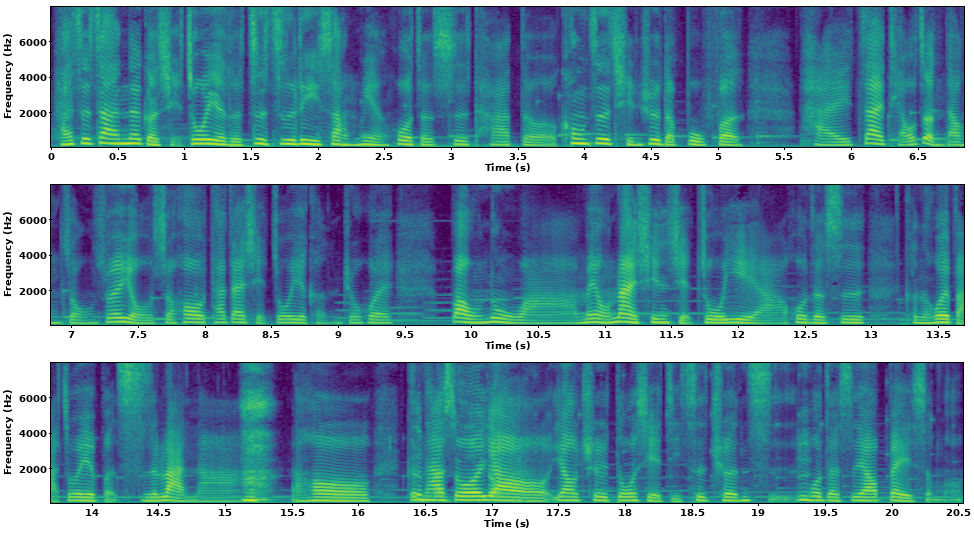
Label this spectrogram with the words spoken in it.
孩子在那个写作业的自制力上面，或者是他的控制情绪的部分，还在调整当中。所以有时候他在写作业可能就会暴怒啊，没有耐心写作业啊，或者是可能会把作业本撕烂啊，然后跟他说要要去多写几次圈词，或者是要背什么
